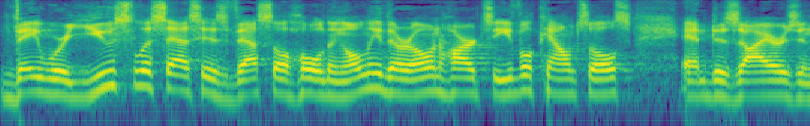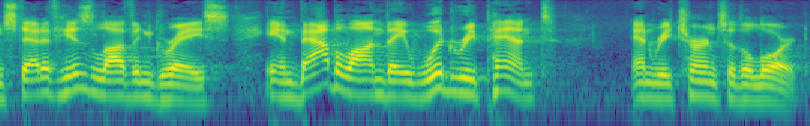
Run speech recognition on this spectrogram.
They were useless as his vessel, holding only their own heart's evil counsels and desires instead of his love and grace. In Babylon, they would repent and return to the Lord.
